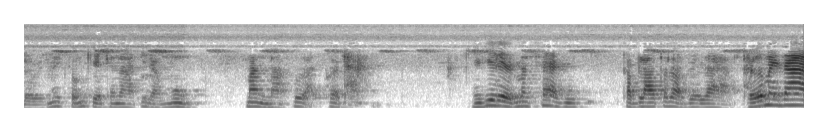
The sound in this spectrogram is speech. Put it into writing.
เลย ไม่สมเจตนาที่เรามุ่งมั่นมาเพื่อเพื่อทางอย่างกิเลสมันแทรกอยู่กับเราตลอดเวลาเผลอไม่ได้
